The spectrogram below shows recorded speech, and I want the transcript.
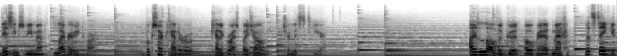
This seems to be a map of the library car. The books are categorized by genre, which are listed here. I love a good overhead map. Let's take it.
